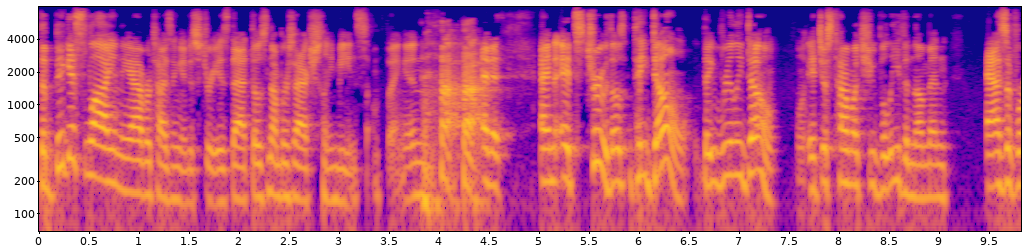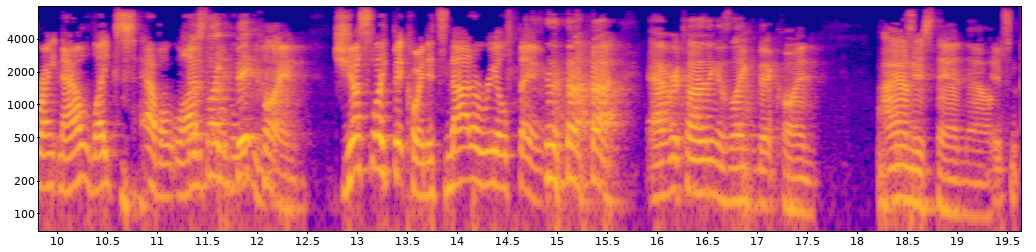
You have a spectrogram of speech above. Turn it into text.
the biggest lie in the advertising industry is that those numbers actually mean something, and and it, and it's true. Those they don't. They really don't. It's just how much you believe in them. And as of right now, likes have a lot. Just like Bitcoin. Just like Bitcoin, it's not a real thing. Advertising is like Bitcoin. I understand now. It's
